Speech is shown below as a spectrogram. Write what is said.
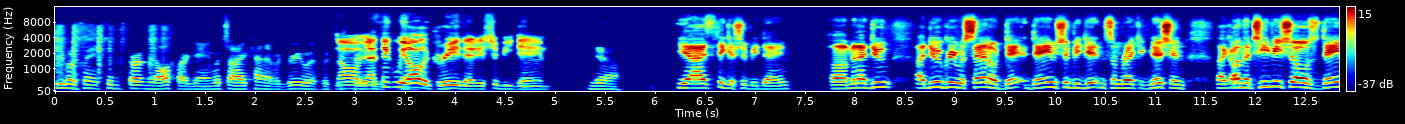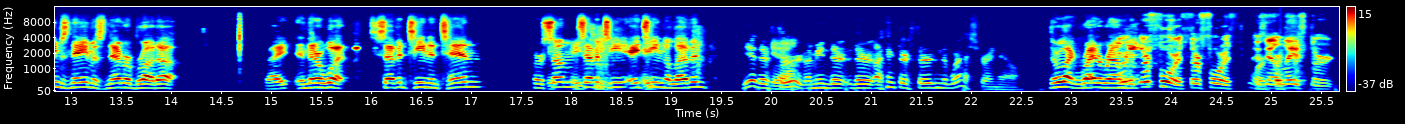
People are saying it shouldn't start in the All Star game, which I kind of agree with. Which no, I think we all agree that it should be Dame. Yeah. Yeah, I think it should be Dame. Um, and I do, I do agree with Sano. Dame should be getting some recognition. Like on the TV shows, Dame's name is never brought up, right? And they're what, 17 and 10 or something, 18, 17, 18, 11. Yeah, they're yeah. third. I mean, they're they're. I think they're third in the West right now. They're like right around. They're, they're fourth. They're fourth because LA's third,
